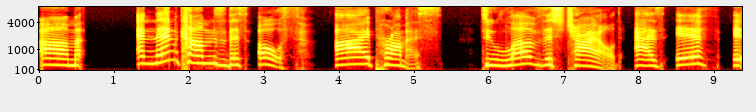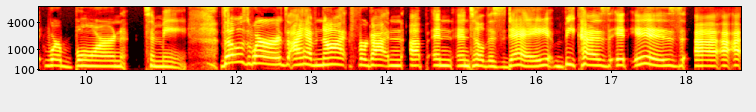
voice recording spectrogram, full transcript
Um, and then comes this oath. I promise to love this child as if it were born to me. Those words I have not forgotten up and until this day because it is. Uh, I,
